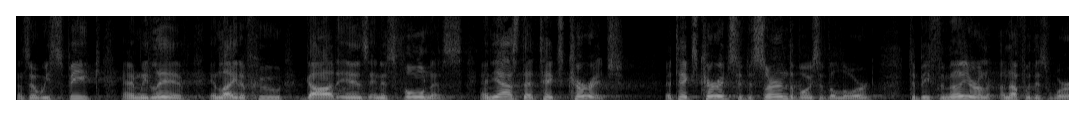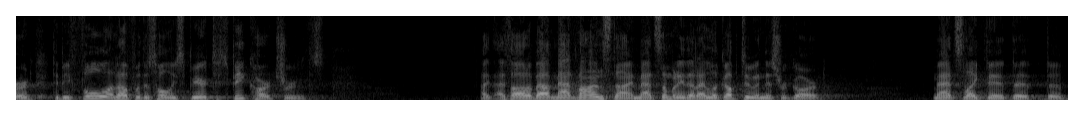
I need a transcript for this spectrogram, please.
And so we speak and we live in light of who God is in his fullness. And yes, that takes courage. It takes courage to discern the voice of the Lord, to be familiar enough with his word, to be full enough with his Holy Spirit, to speak hard truths. I, I thought about Matt Vonstein. Matt's somebody that I look up to in this regard. Matt's like the, the, the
